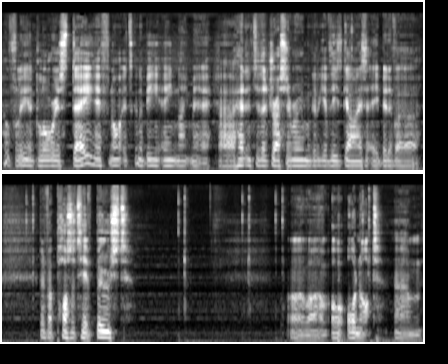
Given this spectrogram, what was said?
hopefully, a glorious day. If not, it's going to be a nightmare. Uh, head into the dressing room. I'm going to give these guys a bit of a bit of a positive boost. Or, um, or, or not. Um,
